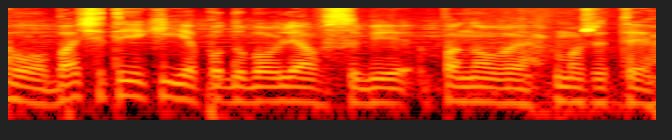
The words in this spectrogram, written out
О, бачите, які я подобавляв собі, панове, можете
